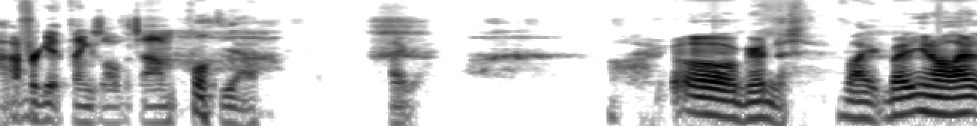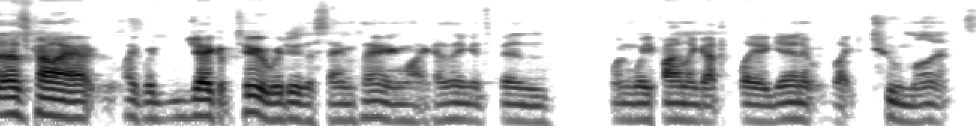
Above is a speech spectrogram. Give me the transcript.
I forget things all the time. Well, yeah. Like, oh goodness. Like, but you know, that, that's kind of like, like with Jacob too. We do the same thing. Like, I think it's been when we finally got to play again. It was like two months.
